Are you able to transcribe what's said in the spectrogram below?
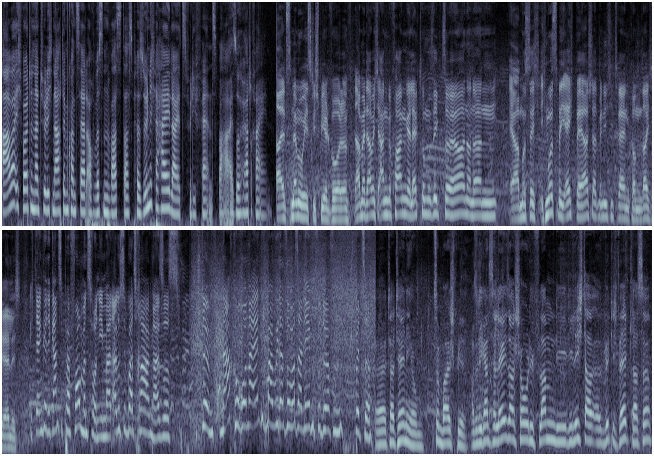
Aber ich wollte natürlich nach dem Konzert auch wissen, was das persönliche Highlights für die Fans war. Also hört rein. Als Memories gespielt wurde. Damit habe ich angefangen, Elektromusik zu hören und dann ja, muss ich, ich muss mich echt beherrschen, dass mir nicht die Tränen kommen, sag ich ehrlich. Ich denke, die ganze Performance von ihm hat alles übertragen. Also es stimmt. Nach Corona endlich mal wieder sowas erleben zu dürfen, spitze. Äh, Titanium zum Beispiel. Also die ganze Lasershow, die Flammen, die, die Lichter, äh, wirklich Weltklasse.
